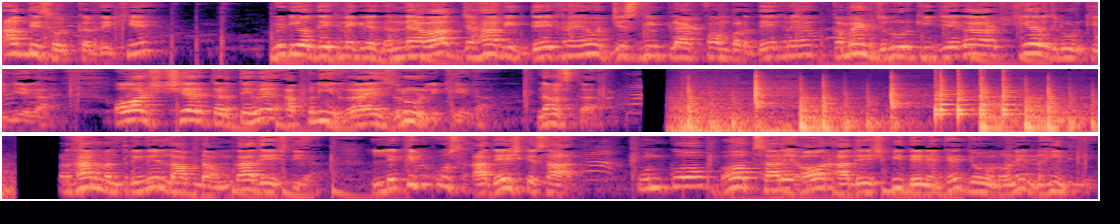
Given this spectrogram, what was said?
आप भी सोचकर देखिए। वीडियो देखने के लिए धन्यवाद। जहाँ भी देख रहे हो, जिस भी प्लेटफॉर्म पर देख रहे हो कमेंट ज़रूर कीजिएगा और शेयर ज़रूर कीजिएगा। और शेयर करते हुए अपनी राय ज़रूर लिखिएगा। नमस्कार। प्रधानमंत्री ने लॉकडाउन का आदेश दिया, लेकिन उस आदेश के साथ उनको बहुत सारे और आदेश भी देने थे जो उन्होंने नहीं दिए।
